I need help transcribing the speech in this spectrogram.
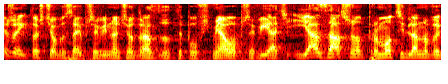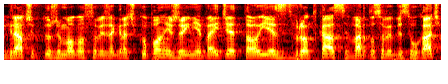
Jeżeli ktoś chciałby sobie przewinąć od razu do typów, śmiało przewijać. I ja zacznę od promocji dla nowych graczy, którzy mogą sobie zagrać kupon. Jeżeli nie wejdzie, to jest zwrot kasy, warto sobie wysłuchać.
